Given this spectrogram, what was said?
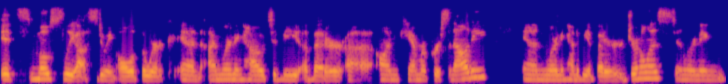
it's mostly us doing all of the work and i'm learning how to be a better uh, on camera personality and learning how to be a better journalist and learning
